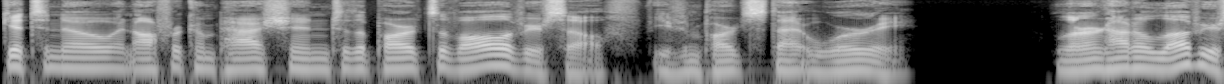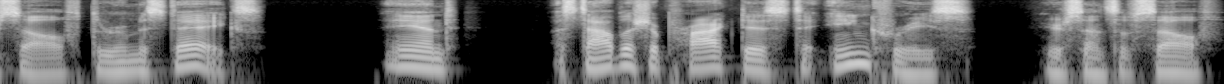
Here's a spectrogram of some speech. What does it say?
Get to know and offer compassion to the parts of all of yourself, even parts that worry. Learn how to love yourself through mistakes. And establish a practice to increase your sense of self.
